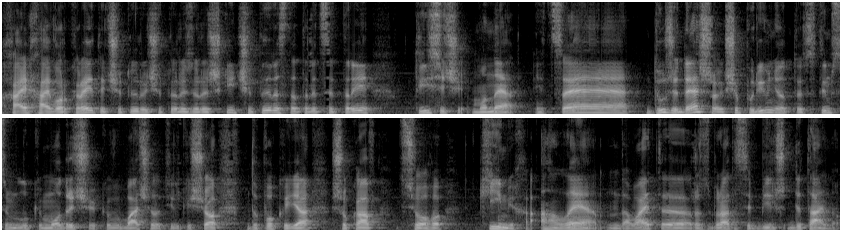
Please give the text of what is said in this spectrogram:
Хай-хай воркрейти 4-4 зірочки, 433 тисячі монет. І це дуже дешево, якщо порівнювати з тим самим Луки Модричем, який ви бачили тільки що, допоки я шукав цього Кіміха. Але давайте розбиратися більш детально.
